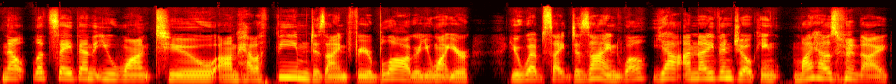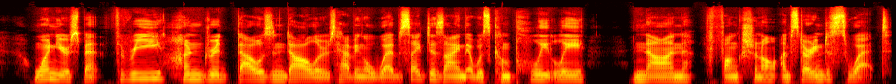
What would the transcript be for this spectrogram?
Now, let's say then that you want to um, have a theme designed for your blog or you want your, your website designed. Well, yeah, I'm not even joking. My husband and I one year spent $300,000 having a website design that was completely non-functional. I'm starting to sweat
